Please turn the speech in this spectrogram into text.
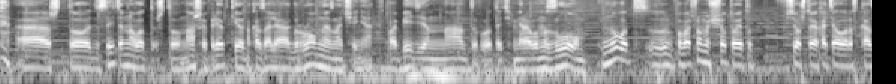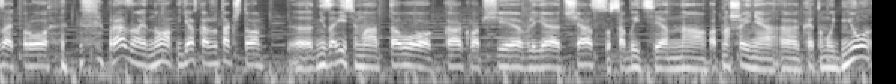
а, что действительно вот, что наши предки оказали огромное значение в победе над вот этим мировым злом. Ну вот, э, по большому счету, этот все, что я хотел рассказать про празднование, но я скажу так, что э, независимо от того, как вообще влияют сейчас события на отношение э, к этому дню,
